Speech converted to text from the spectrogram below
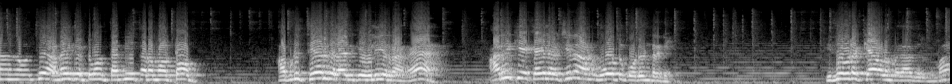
நாங்க வந்து அணை கட்டுவோம் தண்ணி தர மாட்டோம். அப்படி தேர்தல் அறிக்கை வெளியிடுறாங்க. அறிக்கையை கையில வச்சுன்னு அவனுக்கு ஓட்டு போடுன்ற நீ இதை விட கேவலம் ஏதாவது இருக்குமா?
